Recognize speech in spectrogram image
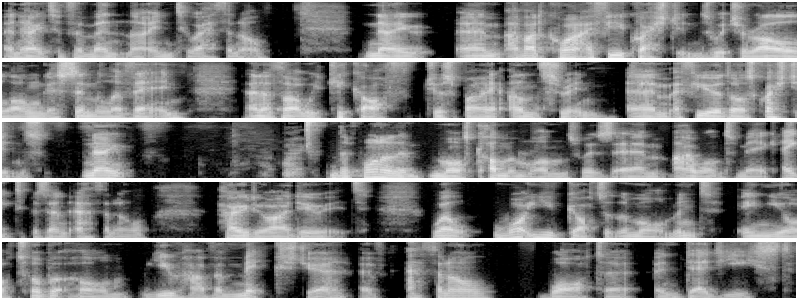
and how to ferment that into ethanol. Now, um, I've had quite a few questions which are all along a similar vein, and I thought we'd kick off just by answering um, a few of those questions. Now, the, one of the most common ones was um, I want to make 80% ethanol. How do I do it? Well, what you've got at the moment in your tub at home, you have a mixture of ethanol, water, and dead yeast.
